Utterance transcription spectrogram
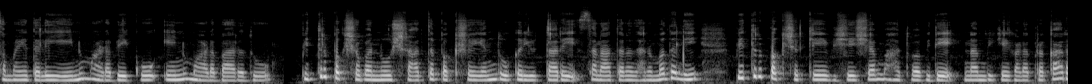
ಸಮಯದಲ್ಲಿ ಏನು ಮಾಡಬೇಕು, ಏನು ಮಾಡಬಾರದು? ಪಿತೃಪಕ್ಷವನ್ನು ಶ್ರಾದ್ದ ಪಕ್ಷ ಎಂದು ಕರೆಯುತ್ತಾರೆ. ಸನಾತನ ಧರ್ಮದಲ್ಲಿ ಪಿತೃಪಕ್ಷಕ್ಕೆ ವಿಶೇಷ ಮಹತ್ವವಿದೆ. ನಂಬಿಕೆಗಳ ಪ್ರಕಾರ,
